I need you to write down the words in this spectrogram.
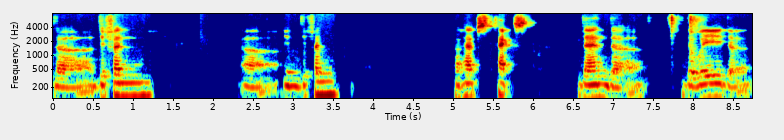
the different, uh, in different perhaps text, then the, the way the,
